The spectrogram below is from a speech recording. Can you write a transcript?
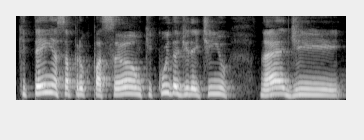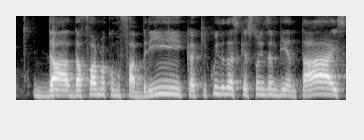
que tem essa preocupação, que cuida direitinho, né, de, da, da forma como fabrica, que cuida das questões ambientais,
